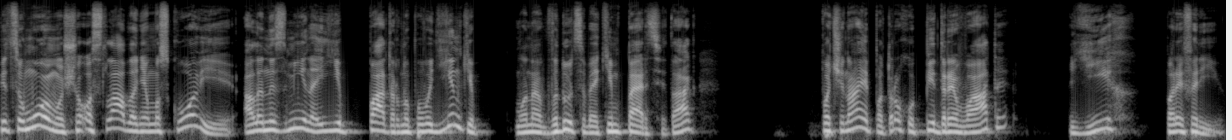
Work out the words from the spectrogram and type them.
підсумуємо, що ослаблення Московії, але не зміна її паттерну поведінки, вона ведуть себе як імперці, так? Починає потроху підривати їх периферію.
